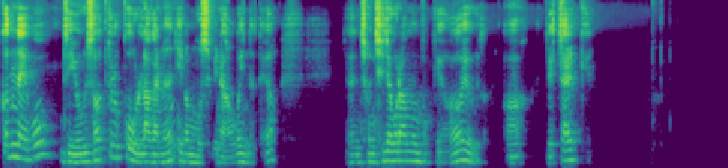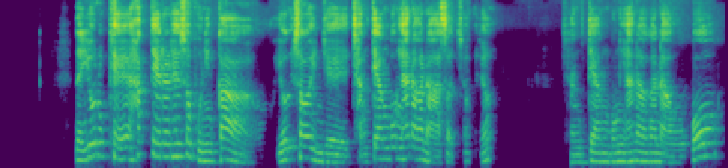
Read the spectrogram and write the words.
끝내고 이제 여기서 뚫고 올라가는 이런 모습이 나오고 있는데요. 전체적으로 한번 볼게요. 여기서 어, 이제 짧게. 네, 요렇게 확대를 해서 보니까 여기서 이제 장대 양봉이 하나가 나왔었죠. 그죠? 장대 양봉이 하나가 나오고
